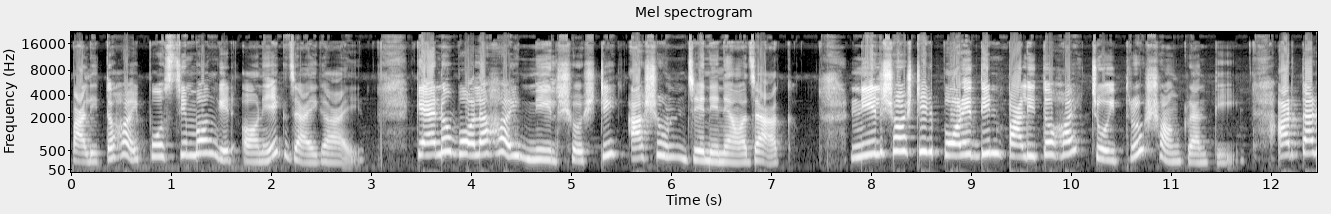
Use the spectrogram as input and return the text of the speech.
পালিত হয় পশ্চিমবঙ্গের অনেক জায়গায়। কেন বলা হয় নীল ষষ্ঠী? আসুন জেনে নেওয়া যাক। নীল ষষ্ঠীর পরের দিন পালিত হয় চৈত্র সংক্রান্তি। আর তার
